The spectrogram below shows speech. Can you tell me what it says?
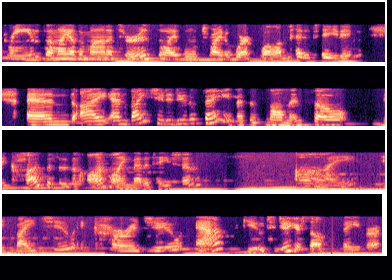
screens on my other monitors so I won't try to work while I'm meditating. And I invite you to do the same at this moment. So, because this is an online meditation, I invite you, encourage you, ask you to do yourself a favor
